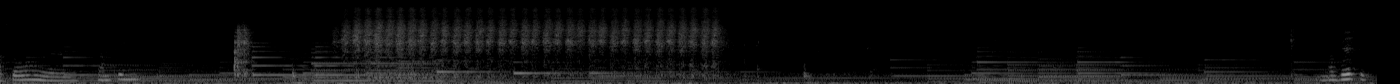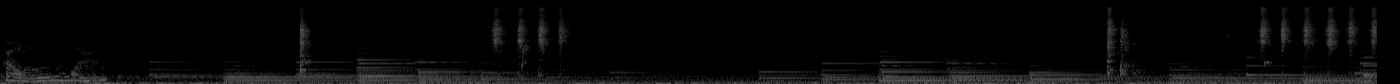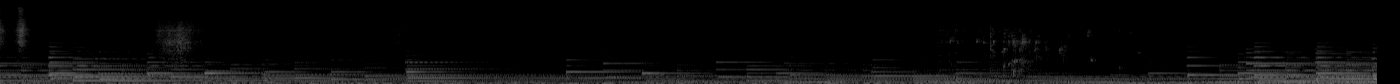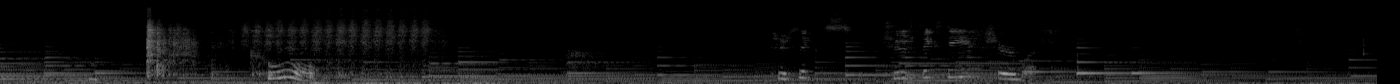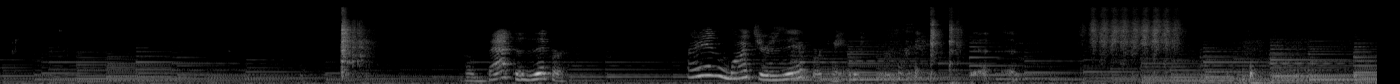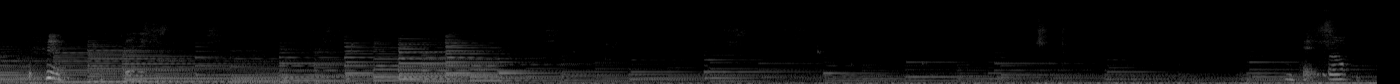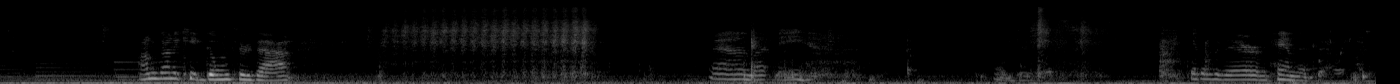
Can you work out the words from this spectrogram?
Fossil or something. Well, this is pyrite. or that. Two six two sixty sure what? Oh, that's a zipper. I didn't want your zipper, Caleb. Okay, well, I'm going to keep going through that. And let me I'll do this. Get over there and pan this out.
